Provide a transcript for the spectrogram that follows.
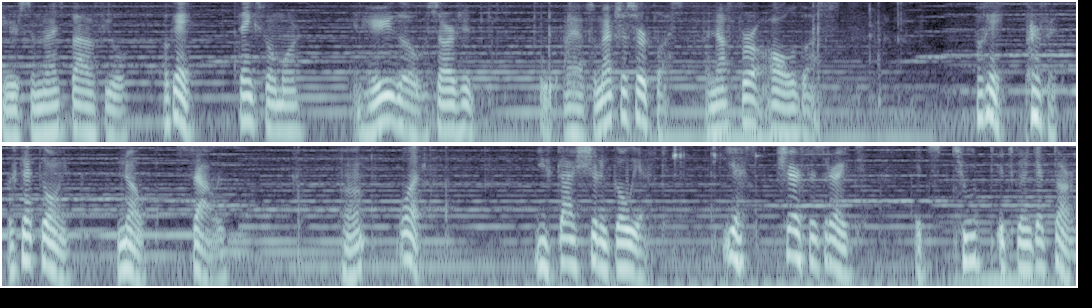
here's some nice biofuel. Okay, thanks, Fillmore. And here you go, Sergeant. I have some extra surplus. Enough for all of us. Okay, perfect. Let's get going. No, Sally. Huh? What? You guys shouldn't go yet. Yes, Sheriff is right. It's too, it's gonna get dark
